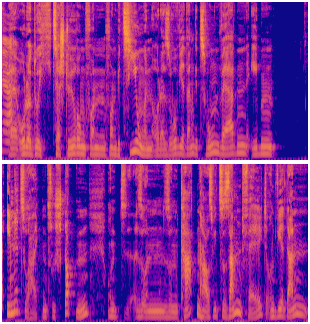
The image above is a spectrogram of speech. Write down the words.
ja. äh, oder durch Zerstörung von, von Beziehungen oder so, wir dann gezwungen werden, eben innezuhalten, zu stoppen und so ein, so ein Kartenhaus wie zusammenfällt und wir dann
